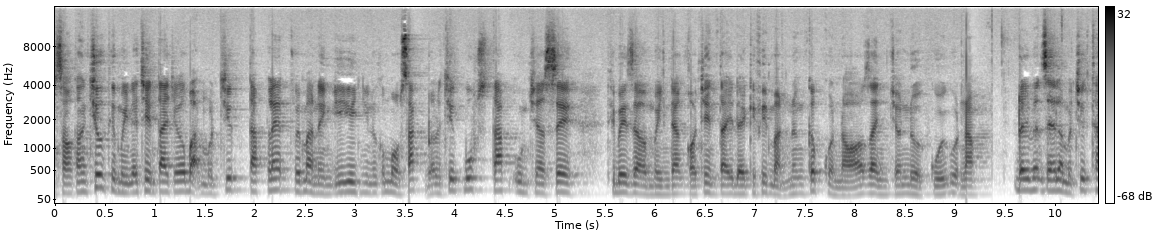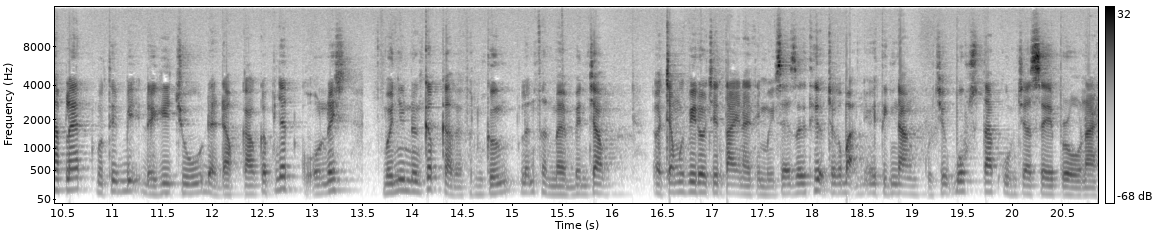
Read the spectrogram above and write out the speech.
6 tháng trước thì mình đã trên tay cho các bạn một chiếc tablet với màn hình y như nó có màu sắc đó là chiếc Bookstab Ultra C. Thì bây giờ mình đang có trên tay đây cái phiên bản nâng cấp của nó dành cho nửa cuối của năm. Đây vẫn sẽ là một chiếc tablet, một thiết bị để ghi chú để đọc cao cấp nhất của Onyx với những nâng cấp cả về phần cứng lẫn phần mềm bên trong. Ở trong cái video trên tay này thì mình sẽ giới thiệu cho các bạn những cái tính năng của chiếc Bookstab Ultra C Pro này.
